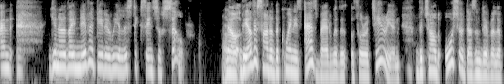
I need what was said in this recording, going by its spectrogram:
and you know, they never get a realistic sense of self. Oh, now, the other side of the coin is as bad with the authoritarian. The child also doesn't develop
